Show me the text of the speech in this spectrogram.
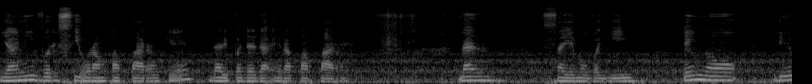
Yang ni versi orang Papar, okey, daripada daerah Papar. Dan saya mau bagi tengok dia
